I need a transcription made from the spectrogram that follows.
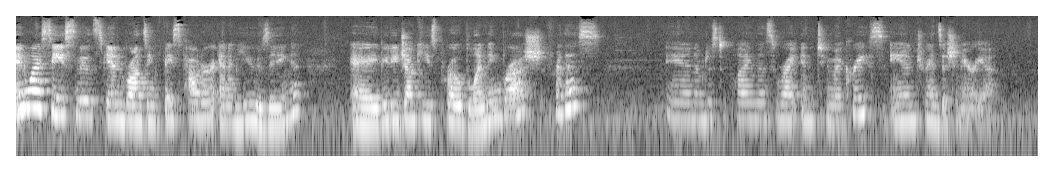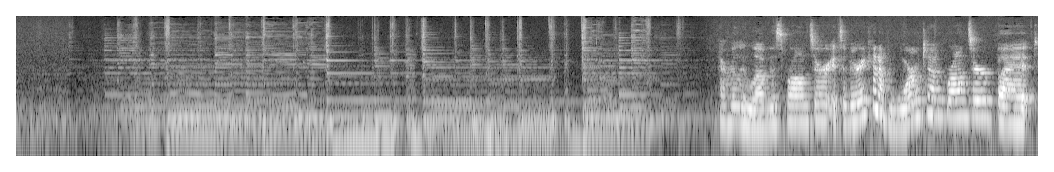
NYC Smooth Skin Bronzing Face Powder and I'm using a Beauty Junkees Pro Blending Brush for this and I'm just applying this right into my crease and transition area. I really love this bronzer. It's a very kind of warm toned bronzer, but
